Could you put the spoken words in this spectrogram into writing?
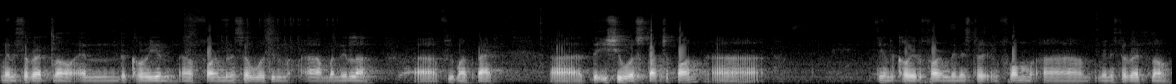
Minister Retno and the Korean uh, foreign minister was in uh, Manila uh, a few months back. Uh, the issue was touched upon. Uh, I think the Korean foreign minister informed Minister Retno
